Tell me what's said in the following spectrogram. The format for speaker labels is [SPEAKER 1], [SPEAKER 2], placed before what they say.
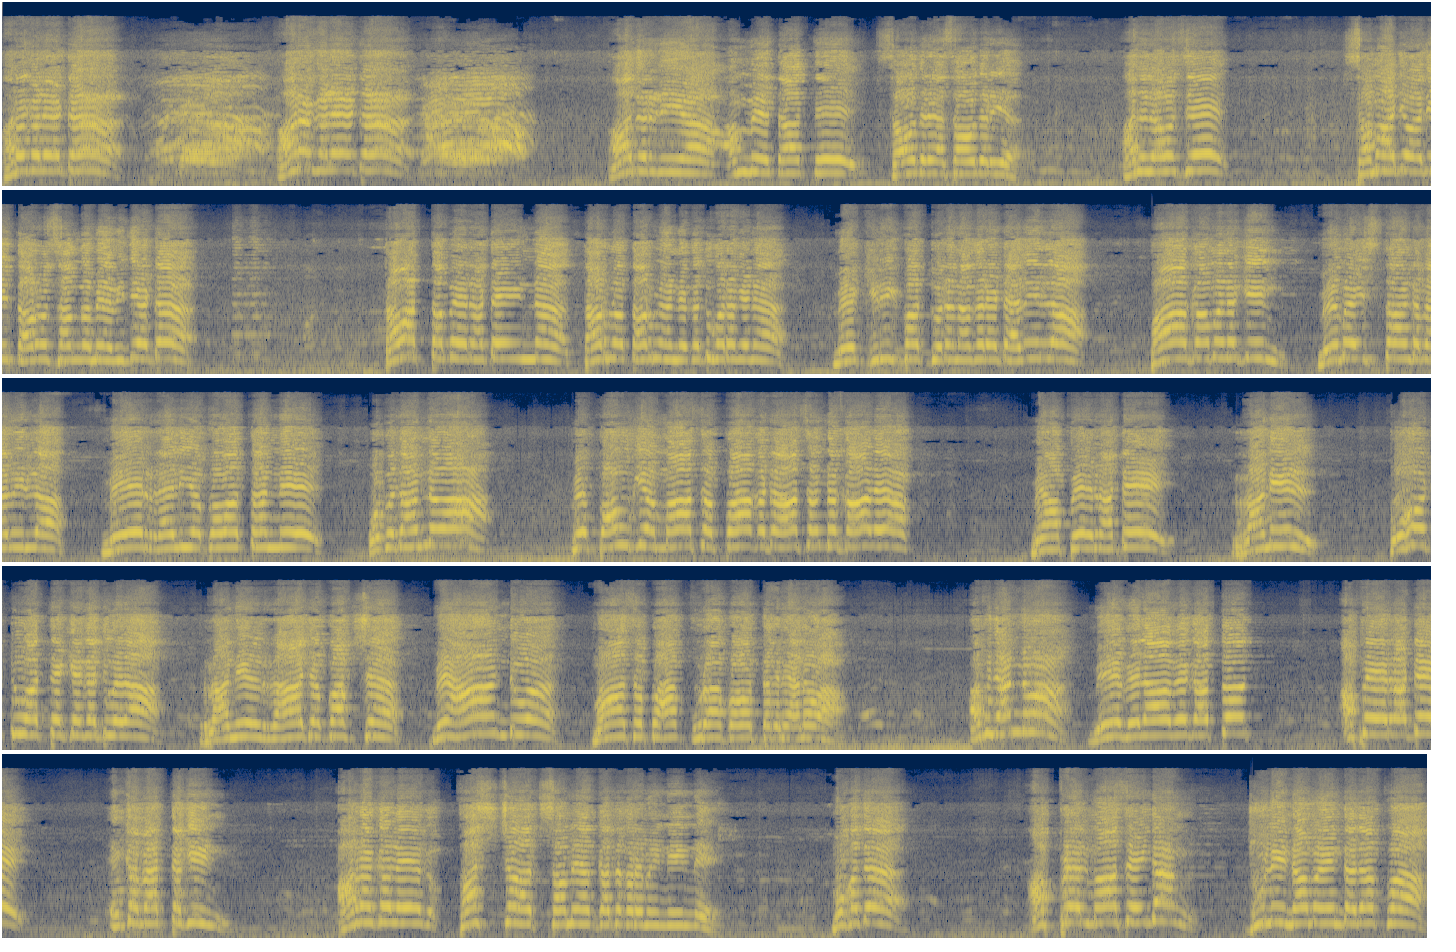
[SPEAKER 1] අරගලයට! අරගලයට! ආදරණීය අම්මේ තාත්තේ සහෝදරය සහෝදරිය! අද දවසේ සමාජවාදී තරුණ සංගමයේ විදියට තවත් අපේ රටේ ඉන්න තරුණ තරුණයන් එකතු කරගෙන මේ කිරික්පත්දුවර නගරයට ඇවිල්ලා පාගමනකින් මෙම ස්ථානට ඇවිල්ලා මේ රැළිය පවත්වන්නේ ඔබ දන්නවා? මේ පහුගිය මාස පහකට ආසන්න කාලයක් මේ අපේ රටේ රනිල් පොහොට්ටුවත් එක්ක එකතු වෙලා රනිල් රාජපක්ෂ මේ ආණ්ඩුව මාස පහක් පුරා පවත්වාගෙන යනවා. අපි දන්නවා මේ වෙලාවේ ගත්තොත් අපේ රටේ එක පැත්තකින් අරගලයේ පශ්චාත් සමයක් ගත කරමින් ඉන්නේ. මොකද අප්‍රේල් මාසේ ඉඳන් ජූලි 9 වෙනිදා දක්වා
